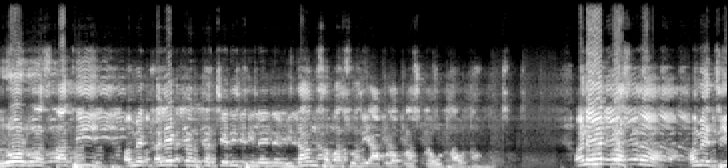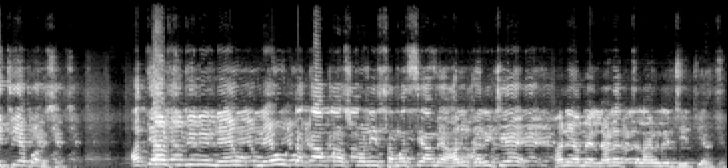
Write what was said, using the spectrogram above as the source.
રોડ રસ્તાથી અમે કલેક્ટર કચેરીથી લઈને વિધાનસભા સુધી આપણો પ્રશ્ન ઉઠાવતા હોય છે. અને એ પ્રશ્ન અમે જીતીએ પણ છે અત્યાર સુધીની નેવું ટકા પ્રશ્નોની સમસ્યા અમે હલ કરી છે અને અમે લડત ચલાવીને જીત્યા છે.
